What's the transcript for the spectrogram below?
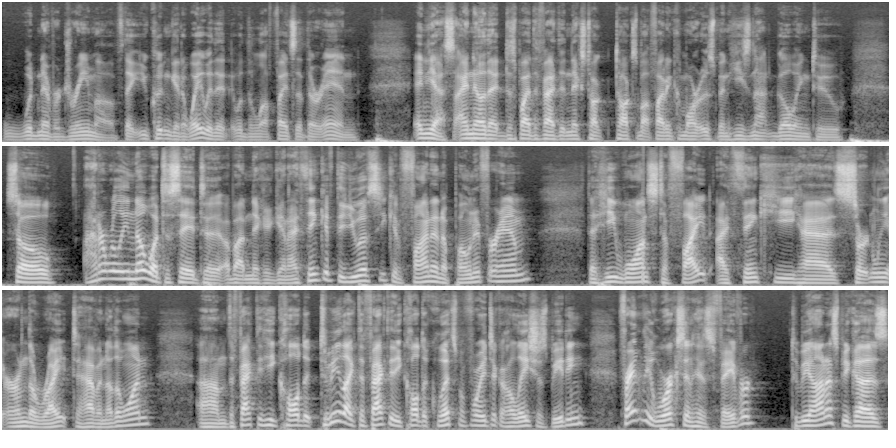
would never dream of. That you couldn't get away with it with the fights that they're in. And yes, I know that despite the fact that Nick talk, talks about fighting Kamaru Usman, he's not going to. So I don't really know what to say to about Nick again. I think if the UFC can find an opponent for him that he wants to fight, I think he has certainly earned the right to have another one. Um, the fact that he called it to me, like the fact that he called it quits before he took a hellacious beating, frankly, works in his favor. To be honest, because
